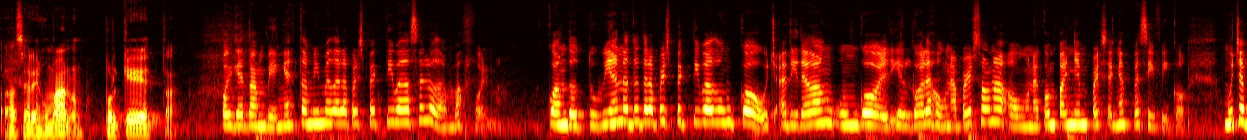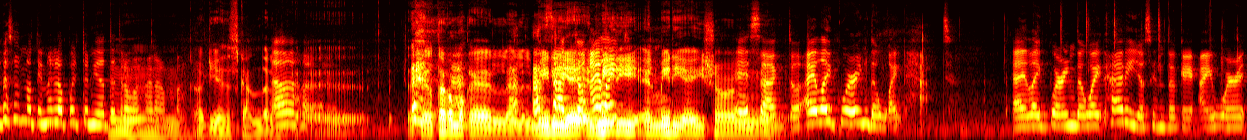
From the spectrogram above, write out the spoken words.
a seres humanos. ¿Por qué esta? Porque también esta a mí me da la perspectiva de hacerlo de ambas formas. Cuando tú vienes desde la perspectiva de un coach, a ti te dan un gol y el gol es o una persona o una compañía en, en específico. Muchas veces no tienes la oportunidad de trabajar ambas. Mm, Aquí es escándalo. Eh, te gusta como que el, el, el, media- el, I like- el mediation. Exacto. I like wearing the white hat. I like wearing the white hat y yo siento que I wear it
